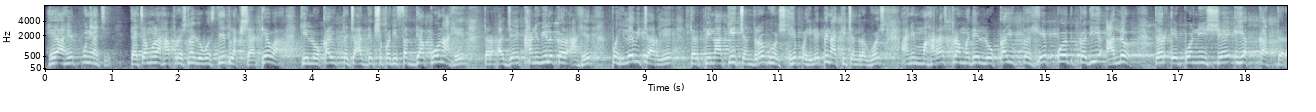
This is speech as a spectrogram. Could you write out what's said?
हे आहेत पुण्याचे. त्याच्यामुळं हा प्रश्न व्यवस्थित लक्षात ठेवा की लोकायुक्तच्या अध्यक्षपदी सध्या कोण आहे? तर अजय खानविलकर आहेत. पहिले विचारले तर पिनाकी चंद्र घोष हे पहिले पिनाकी चंद्र घोष आणि महाराष्ट्रामध्ये लोकायुक्त हे पद कधी आलं? तर एकोणीसशे एकाहत्तर.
